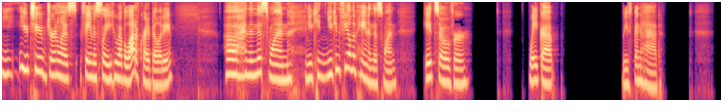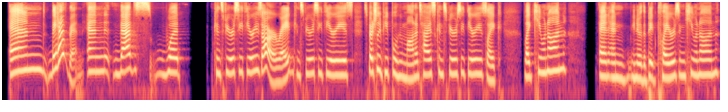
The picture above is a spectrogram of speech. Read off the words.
YouTube journalists famously who have a lot of credibility. Uh, and then this one, and you can you can feel the pain in this one. It's over wake up. We've been had. And they have been. And that's what conspiracy theories are, right? Conspiracy theories, especially people who monetize conspiracy theories like like QAnon and and you know the big players in QAnon,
